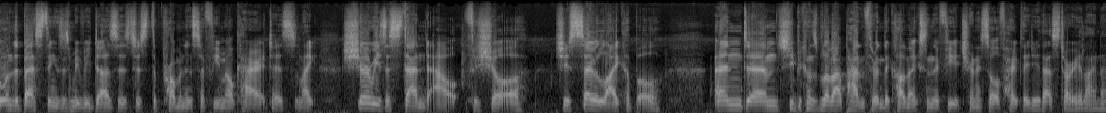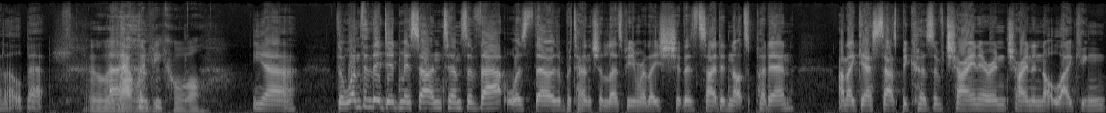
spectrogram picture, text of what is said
one of the best things this movie does is just the prominence of female characters. Like Shuri's a standout for sure. She's so likable. And um, she becomes Black Panther in the comics in the future, and I sort of hope they do that storyline a little bit. Ooh, that would be cool. Yeah. The one thing they did miss out in terms of that was there was a potential lesbian relationship they decided not to put in. And I guess that's because of China and China not liking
